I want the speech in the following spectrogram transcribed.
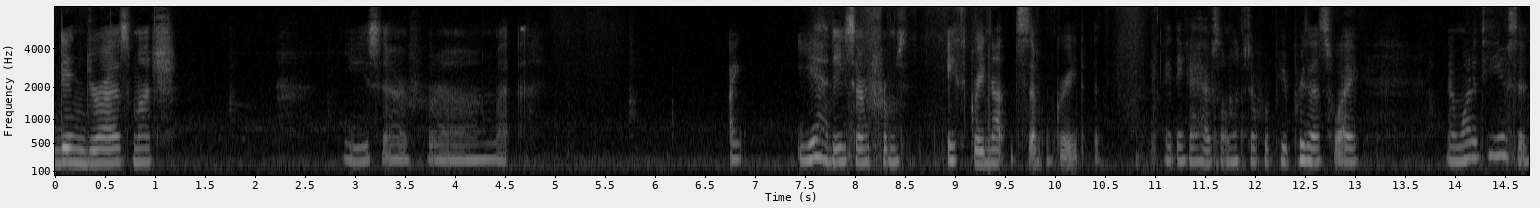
didn't draw as much. These are from yeah, these are from 8th grade, not 7th grade. I think I have some leftover paper, that's why I wanted to use it.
